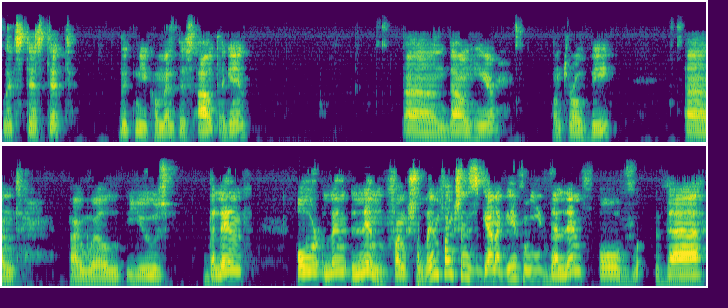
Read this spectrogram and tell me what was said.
Let's test it let me comment this out again and down here control V and I will use the length or len, function. Len function is gonna give me the length of the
